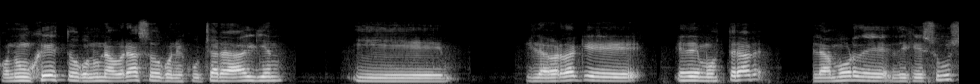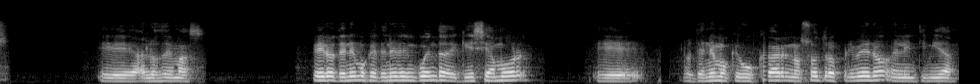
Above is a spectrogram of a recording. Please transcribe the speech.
un gesto, con un abrazo, con escuchar a alguien. Y, la verdad que es demostrar el amor de, Jesús eh, a los demás. Pero tenemos que tener en cuenta de que ese amor eh, lo tenemos que buscar nosotros primero en la intimidad.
